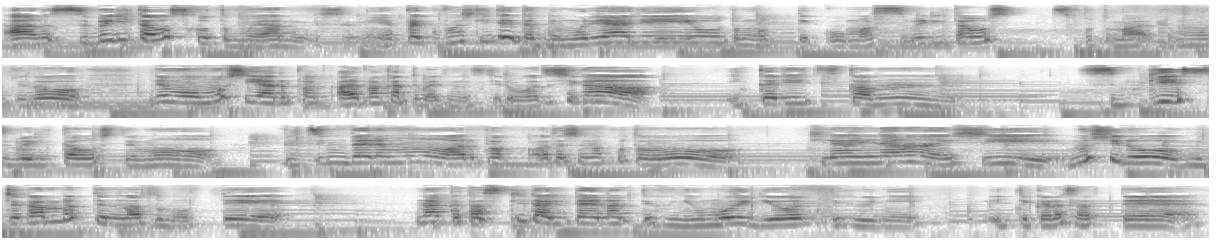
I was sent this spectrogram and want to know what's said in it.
あの、滑り倒すこともあるんですよね。やっぱりファシリテーターって盛り上げようと思って、こう、まあ、滑り倒すこともあると思うけど、でも、もしアルパカ、アルパカって言われてるんですけど、私が1ヶ月間、すっげえ滑り倒しても、別に誰もアルパカ、私のことを嫌いにならないし、むしろめっちゃ頑張ってるなと思って、なんか助けてあげたいなっていうふうに思えるよっていうふうに言ってくださって、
